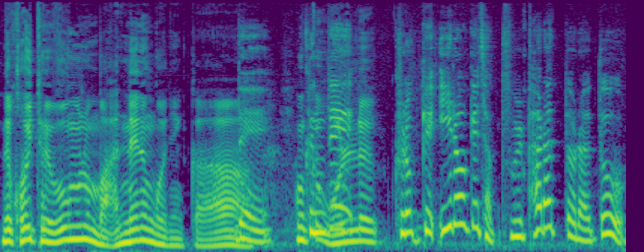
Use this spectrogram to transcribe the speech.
근데 거의 대부분은 뭐 안 내는 거니까. 네. 그러니까 근데 원래 그렇게 1억의 작품을 팔았더라도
